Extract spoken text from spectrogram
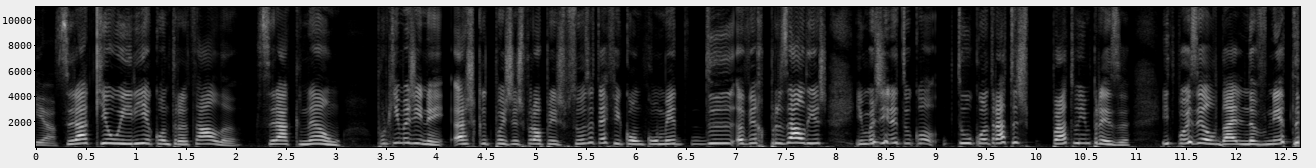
Yeah. Será que eu iria contratá-la? Será que não? Porque imaginem, acho que depois as próprias pessoas até ficam com medo de haver represálias. Imagina tu, tu o contratas para a tua empresa e depois ele dá-lhe na veneta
